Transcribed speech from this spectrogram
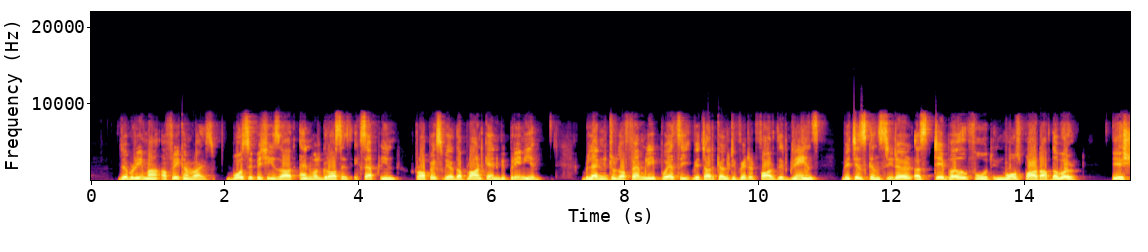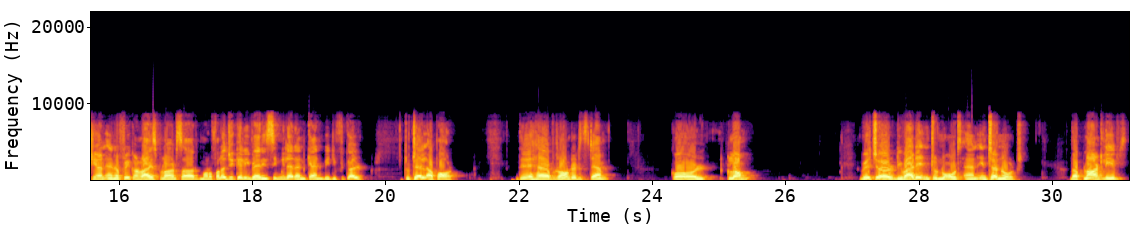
glaberrima, African rice. Both species are annual grasses except in tropics where the plant can be perennial. Belonging to the family Poaceae which are cultivated for their grains which is considered a staple food in most part of the world. Asian and African rice plants are morphologically very similar and can be difficult to tell apart. They have rounded stem called culm which are divided into nodes and internodes. The plant leaves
